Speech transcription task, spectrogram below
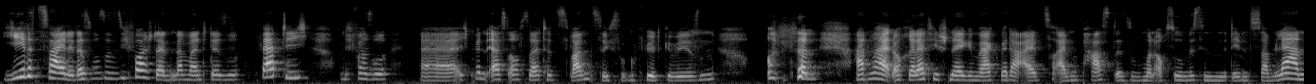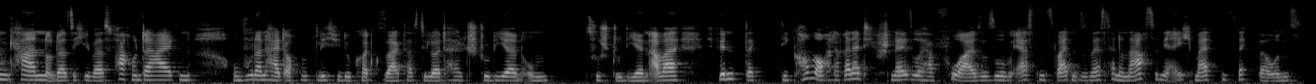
jede Zeile, das muss man sich vorstellen. Und dann meinte der so, fertig. Und ich war so, äh, ich bin erst auf Seite 20 so gefühlt gewesen. Und dann hat man halt auch relativ schnell gemerkt, wer da zu einem passt, also wo man auch so ein bisschen mit denen zusammen lernen kann oder sich über das Fach unterhalten und wo dann halt auch wirklich, wie du gerade gesagt hast, die Leute halt studieren, um zu studieren. Aber ich finde, die kommen auch relativ schnell so hervor. Also so im ersten, zweiten Semester danach sind die eigentlich meistens weg bei uns.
